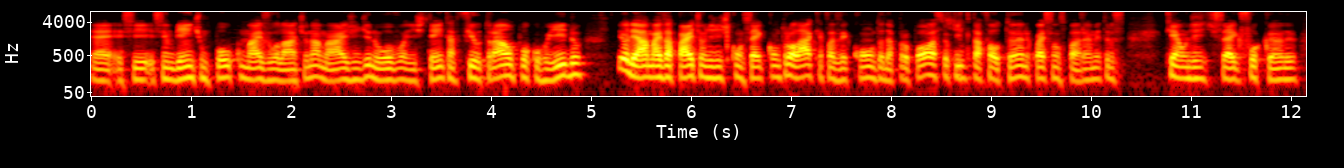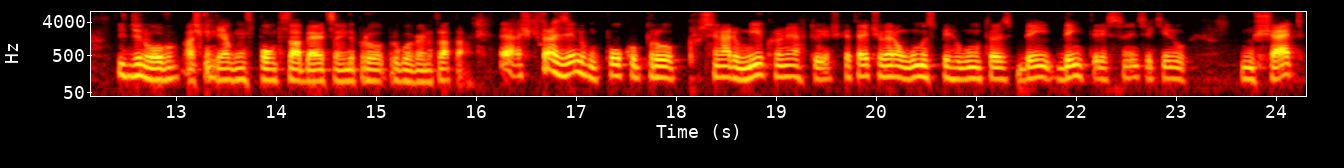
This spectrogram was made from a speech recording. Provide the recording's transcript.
É, esse, esse ambiente um pouco mais volátil na margem, de novo, a gente tenta filtrar um pouco o ruído e olhar mais a parte onde a gente consegue controlar, que é fazer conta da proposta, Sim. o que está faltando, quais são os parâmetros, que é onde a gente segue focando e, de novo, acho que tem alguns pontos abertos ainda para o governo tratar. É, acho que trazendo um pouco para o cenário micro, né, Arthur? Acho que até tiveram algumas perguntas bem, bem interessantes aqui no, no chat.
